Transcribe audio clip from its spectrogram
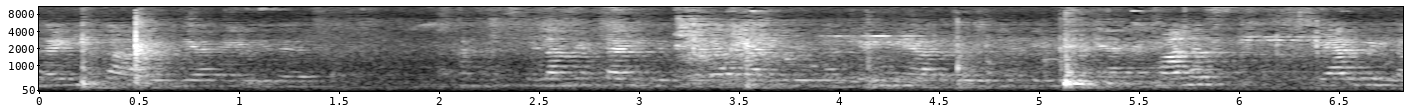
ದೈಹಿಕ ಆರೋಗ್ಯ ಹೇಗಿದೆ ಎಲ್ಲ ಫಿಟ್ ಆಗಿದ್ದೀರಾ ಯಾರು ಇಲ್ಲ ಕೆಮ್ಮು ಯಾರು ಇಲ್ಲ ಮಾನಸ ಯಾರಿಗೂ ಇಲ್ಲ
